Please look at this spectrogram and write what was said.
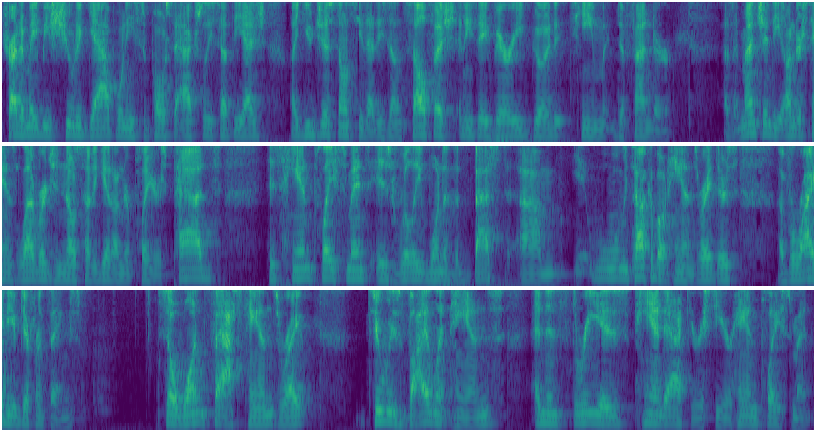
try to maybe shoot a gap when he's supposed to actually set the edge. Like you just don't see that. He's unselfish and he's a very good team defender. As I mentioned, he understands leverage and knows how to get under players' pads. His hand placement is really one of the best. Um, when we talk about hands, right, there's a variety of different things. So, one, fast hands, right? Two is violent hands. And then three is hand accuracy or hand placement.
